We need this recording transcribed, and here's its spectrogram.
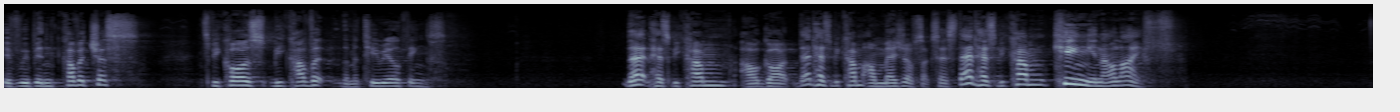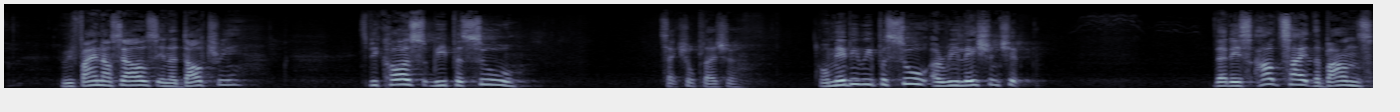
If we've been covetous, it's because we covet the material things. That has become our God. That has become our measure of success. That has become king in our life. We find ourselves in adultery. It's because we pursue sexual pleasure. Or maybe we pursue a relationship that is outside the bounds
